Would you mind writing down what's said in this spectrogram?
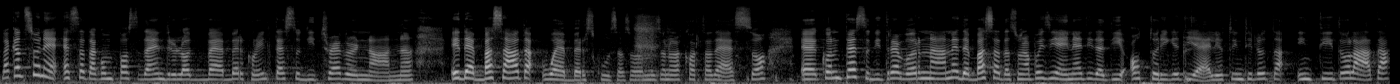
La canzone è stata composta da Andrew Lloyd Webber con il testo di Trevor Nunn ed è basata Webber, scusa, so- mi sono accorta adesso, eh, con il testo di Trevor Nunn ed è basata su una poesia inedita di otto righe di Eliot intitolata, intitolata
